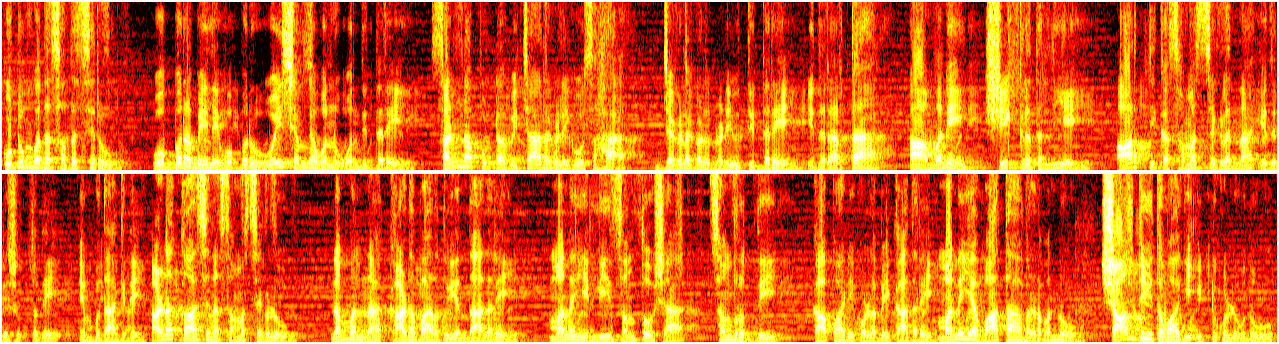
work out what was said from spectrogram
ಕುಟುಂಬದ ಸದಸ್ಯರು ಒಬ್ಬರ ಮೇಲೆ ಒಬ್ಬರು ವೈಷಮ್ಯವನ್ನು ಹೊಂದಿದ್ದರೆ, ಸಣ್ಣ ಪುಟ್ಟ ವಿಚಾರಗಳಿಗೂ ಸಹ ಜಗಳಗಳು ನಡೆಯುತ್ತಿದ್ದರೆ, ಇದರರ್ಥ ಆ ಮನೆ ಶೀಘ್ರದಲ್ಲಿಯೇ ಆರ್ಥಿಕ ಸಮಸ್ಯೆಗಳನ್ನ ಎದುರಿಸುತ್ತದೆ ಎಂಬುದಾಗಿದೆ. ಹಣಕಾಸಿನ ಸಮಸ್ಯೆಗಳು ನಮ್ಮನ್ನ ಕಾಡಬಾರದು ಎಂದಾದರೆ, ಮನೆಯಲ್ಲಿ ಸಂತೋಷ, ಸಮೃದ್ಧಿ ಕಾಪಾಡಿಕೊಳ್ಳಬೇಕಾದರೆ ಮನೆಯ ವಾತಾವರಣವನ್ನು ಶಾಂತಿಯುತವಾಗಿ ಇಟ್ಟುಕೊಳ್ಳುವುದು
